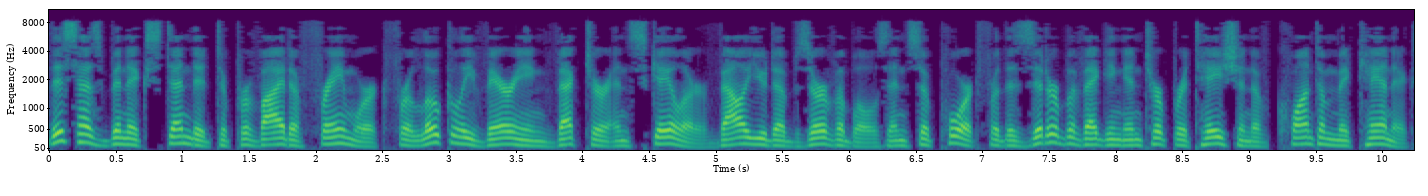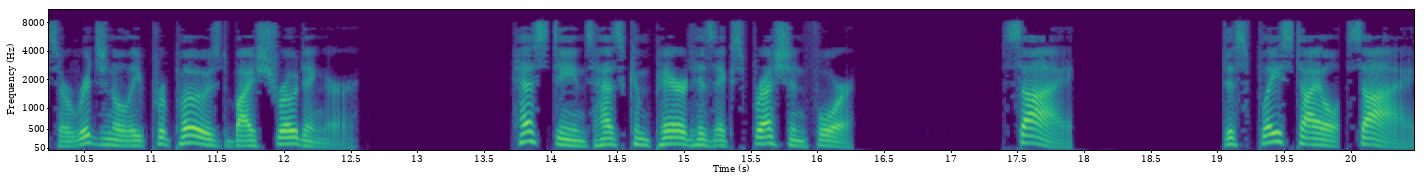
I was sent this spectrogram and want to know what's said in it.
This has been extended to provide a framework for locally varying vector and scalar valued observables and support for the Zitterbewegung interpretation of quantum mechanics originally proposed by Schrödinger. Hestenes has compared his expression for psi psi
